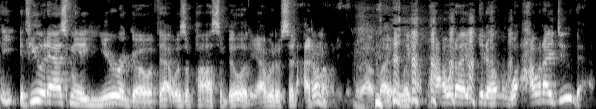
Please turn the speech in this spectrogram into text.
if you had asked me a year ago if that was a possibility, I would have said I don't know anything about it. Like how would I, you know, how would I do that?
